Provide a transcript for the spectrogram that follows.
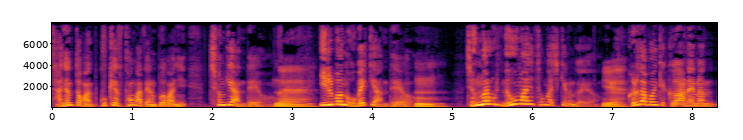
4년 동안 국회에서 통과되는 법안이 1,000개 안 돼요. 네. 일본 500개 안 돼요. 음. 정말 우리 너무 많이 통과시키는 거예요. 예. 그러다 보니까 그 안에는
